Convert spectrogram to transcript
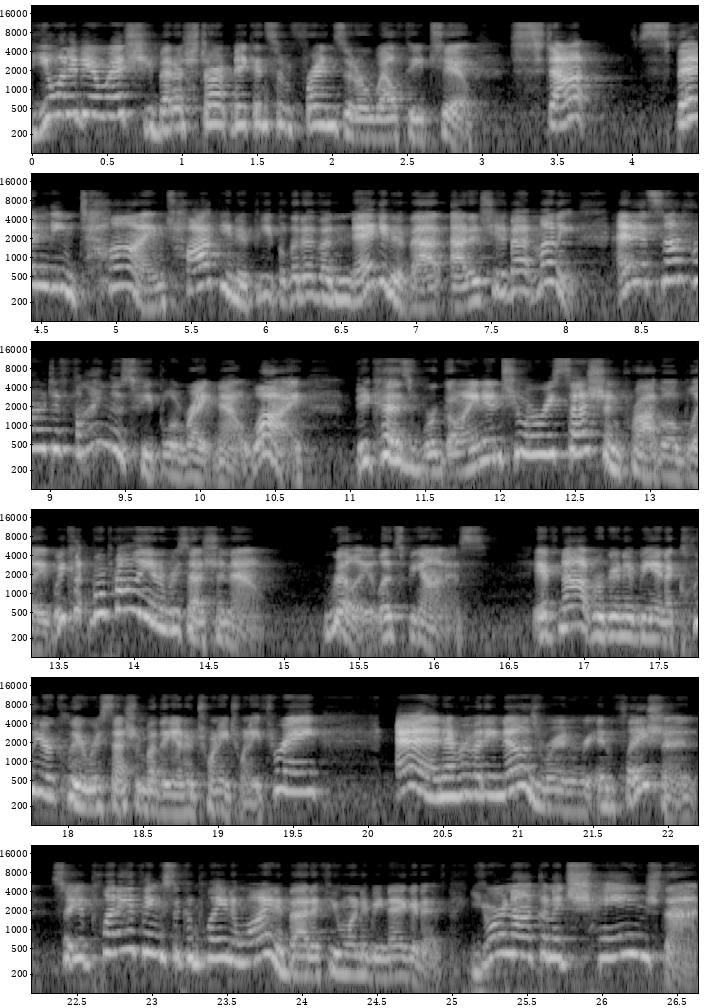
If you want to be rich, you better start making some friends that are wealthy too. Stop spending time talking to people that have a negative attitude about money. And it's not hard to find those people right now. Why? Because we're going into a recession probably. We could, we're probably in a recession now. Really, let's be honest. If not, we're going to be in a clear, clear recession by the end of 2023. And everybody knows we're in inflation. So you have plenty of things to complain and whine about if you want to be negative. You're not going to change that,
